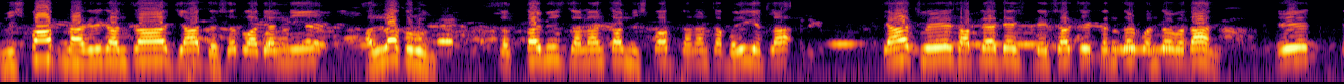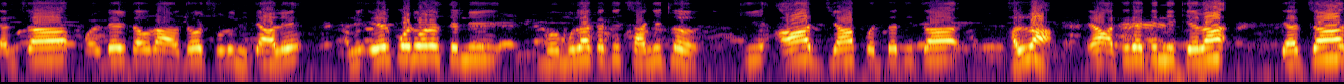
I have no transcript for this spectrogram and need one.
निष्पाप नागरिकांचा ज्या दहशतवाद्यांनी हल्ला करून सत्तावीस जणांचा निष्पाप जणांचा बळी घेतला. त्याच वेळेस आपल्या देश देशाचे कणकर पंतप्रधान हे त्यांचा परदेश दौरा अर्धवट सोडून इथे आले. आणि एअरपोर्टवरच त्यांनी मु- मुलाखतीत सांगितलं की आज ज्या पद्धतीचा हल्ला या अतिरेक्यांनी केला त्याचा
